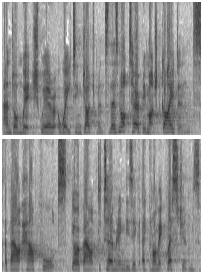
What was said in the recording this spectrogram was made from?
and on which we're awaiting judgment. So there's not terribly much guidance about how courts go about determining these economic questions.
